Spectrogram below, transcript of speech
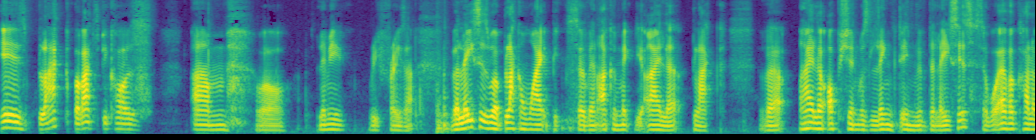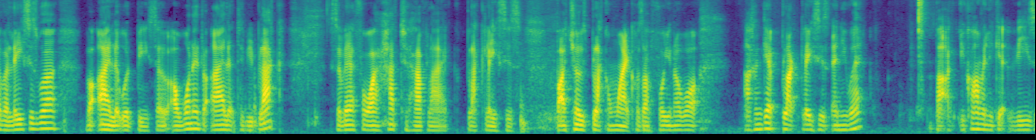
is black, but that's because, um, well, let me rephrase that. The laces were black and white, so then I could make the eyelet black. The eyelet option was linked in with the laces, so whatever color the laces were, the eyelet would be. So I wanted the eyelet to be black, so therefore I had to have like black laces. But I chose black and white because I thought, you know what, I can get black laces anywhere, but you can't really get these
